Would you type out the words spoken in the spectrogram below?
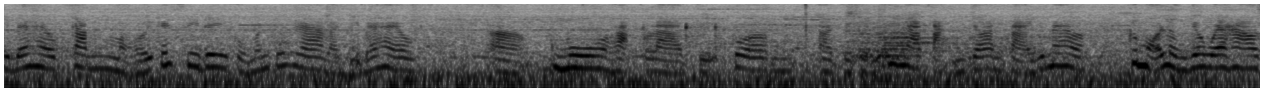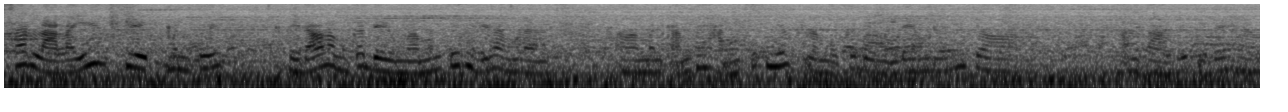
chị bé heo canh mỗi cái CD của Minh Tuyết ra là chị bé heo à, mua hoặc là chị cô à, chị Thủy Thúy Nga tặng cho anh Tài với mấy hơn cứ mỗi lần vô warehouse á là lấy thiệp Minh Tuyết thì đó là một cái điều mà Minh Tuyết nghĩ rằng là à, mình cảm thấy hạnh phúc nhất là một cái điều mình đem đến cho anh Tài với chị bé Hao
